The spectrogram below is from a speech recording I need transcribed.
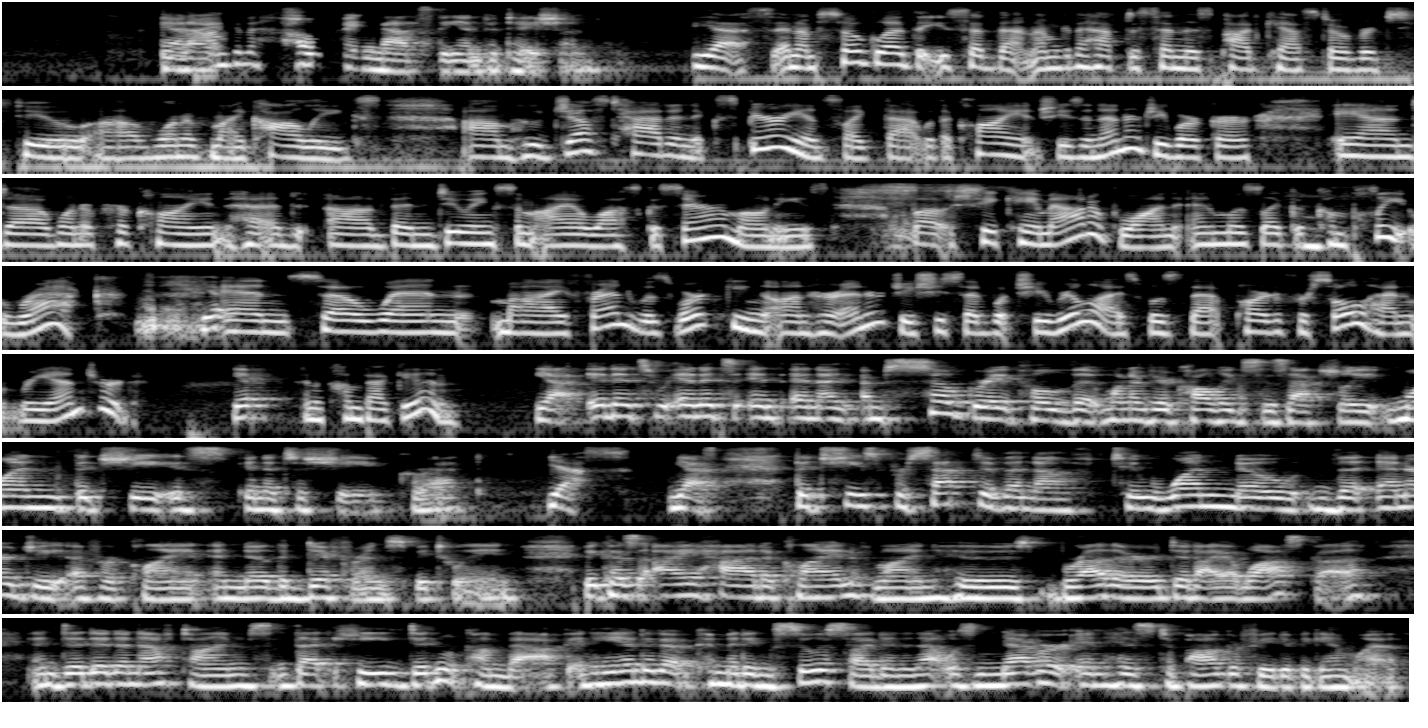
and yeah, I'm, I'm gonna, hoping that's the invitation. Yes, and I'm so glad that you said that. And I'm going to have to send this podcast over to uh, one of my colleagues um, who just had an experience like that with a client. She's an energy worker, and uh, one of her client had uh, been doing some ayahuasca ceremonies, but she came out of one and was like a complete wreck. Yep. And so when my friend was working on her energy, she said what she realized was that part of her soul hadn't re-entered. Yep. And come back in yeah and it's and it's and, and I, am so grateful that one of your colleagues is actually one that she is and it's a she correct? Yes. Yes that she's perceptive enough to one know the energy of her client and know the difference between. Because i had a client of mine whose brother did ayahuasca and did it enough times that he didn't come back and he ended up committing suicide and that was never in his topography to begin with.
